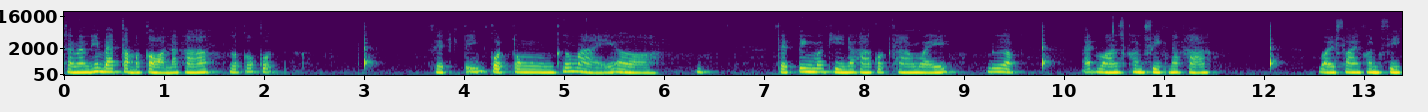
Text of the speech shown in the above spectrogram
จากนั้นให้แบ็กกลับมาก่อนนะคะ แล้วก็กด setting กดตรงเครื่องหมายเอ่อ setting เมื่อกี้นะคะ กดค้างไว้เลือก advanced config นะคะ Wi-Fi config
